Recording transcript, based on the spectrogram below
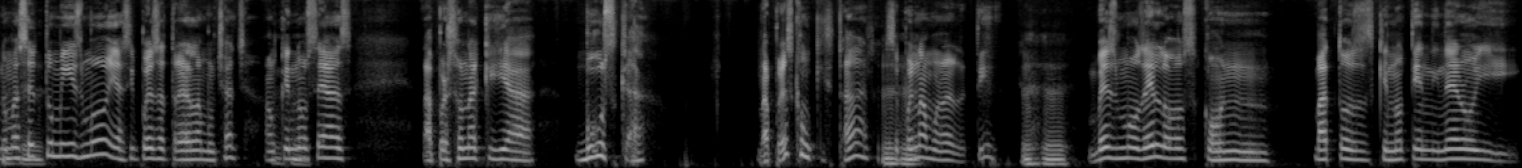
Nomás ser tú mismo y así puedes atraer a la muchacha. Aunque no seas la persona que ella busca, la puedes conquistar. Se puede enamorar de ti. Ves modelos con vatos que no tienen dinero y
